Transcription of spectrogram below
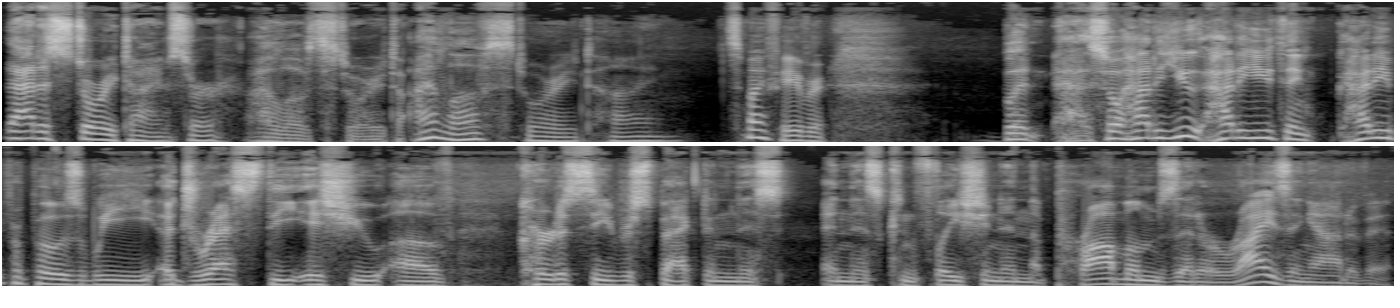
That is story time, sir. I love story time. I love story time. It's my favorite. But uh, so how do you how do you think how do you propose we address the issue of courtesy, respect, and this and this conflation and the problems that are arising out of it?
